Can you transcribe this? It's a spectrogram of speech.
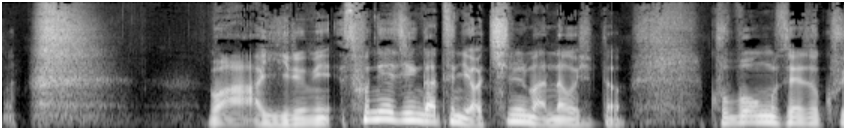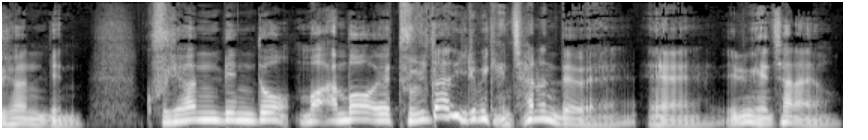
와, 이름이 손예진 같은 여친을 만나고 싶다. 구봉수에서 구현빈. 구현빈도 뭐, 뭐, 둘 다 이름이 괜찮은데 왜. 예, 이름이 괜찮아요.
